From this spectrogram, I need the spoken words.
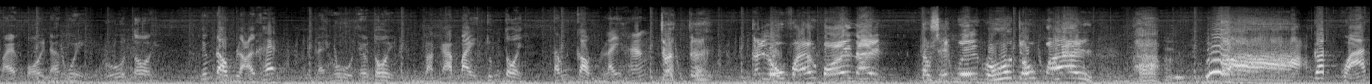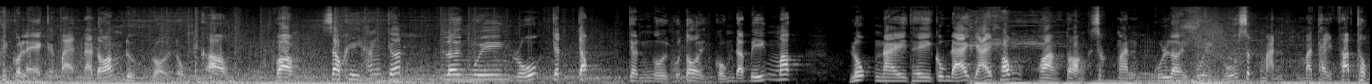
phản bội đã nguyền của tôi Những đồng loại khác lại hù theo tôi Và cả bầy chúng tôi tấn công lấy hắn. Chết tiệt Cái lũ phản bội này Tao sẽ nguyên rủa chúng mày. Kết quả thì có lẽ các bạn đã đoán được rồi đúng không? Vâng, sau khi hắn chết Lời nguyên rủa chết chóc trên người của tôi cũng đã biến mất. Lúc này thì cũng đã giải phóng hoàn toàn sức mạnh của lời quyền của sức mạnh mà thầy pháp thuật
